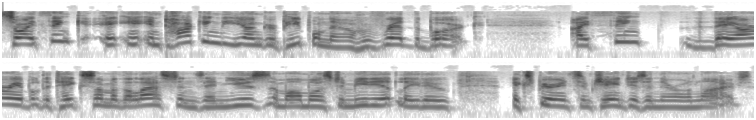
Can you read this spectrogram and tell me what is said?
So I think in, in talking to younger people now who've read the book, I think they are able to take some of the lessons and use them almost immediately to experience some changes in their own lives.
